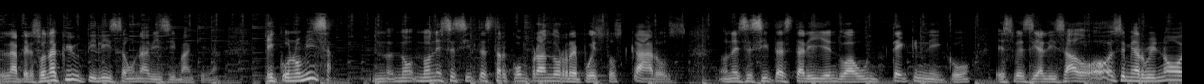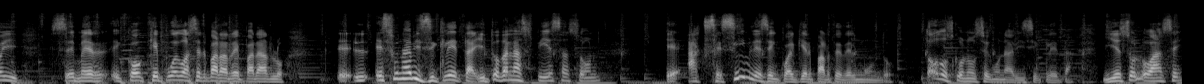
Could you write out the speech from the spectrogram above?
la persona que utiliza una bicimáquina economiza. No, necesita estar comprando repuestos caros, no necesita estar yendo a un técnico especializado. Oh, se me arruinó y me, ¿qué puedo hacer para repararlo? Eh, Es una bicicleta y todas las piezas son eh, accesibles en cualquier parte del mundo. Todos conocen una bicicleta y eso lo hace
